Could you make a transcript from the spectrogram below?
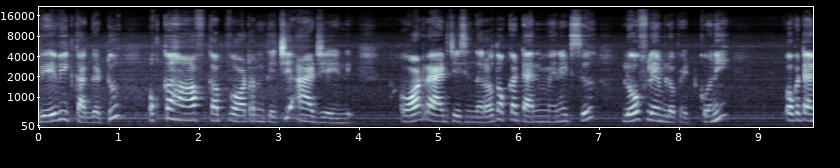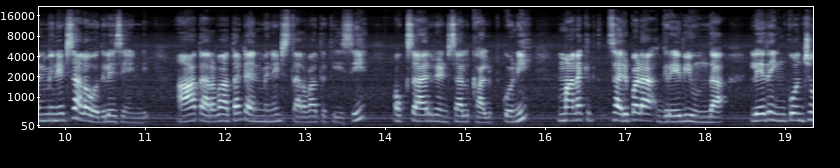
గ్రేవీకి తగ్గట్టు ఒక్క హాఫ్ కప్ వాటర్ని తెచ్చి యాడ్ చేయండి. వాటర్ యాడ్ చేసిన తర్వాత ఒక టెన్ మినిట్స్లో ఫ్లేమ్లో పెట్టుకొని ఒక టెన్ మినిట్స్ అలా వదిలేసేయండి. ఆ తర్వాత టెన్ మినిట్స్ తర్వాత తీసి ఒకసారి రెండుసార్లు కలుపుకొని మనకి సరిపడా గ్రేవీ ఉందా లేదా ఇంకొంచెం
